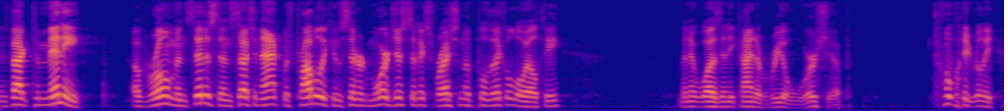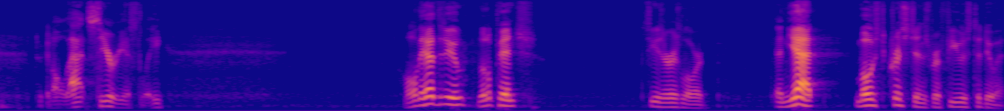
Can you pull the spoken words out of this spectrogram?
In fact, to many of Roman citizens, such an act was probably considered more just an expression of political loyalty than it was any kind of real worship. Nobody really took it all that seriously. All they had to do, little pinch, Caesar is Lord. And yet, most Christians refuse to do it.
